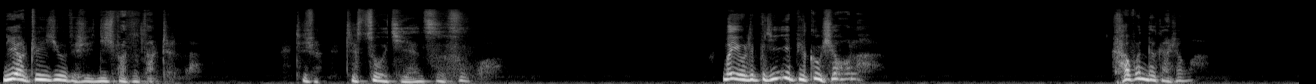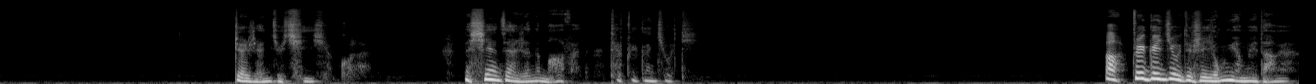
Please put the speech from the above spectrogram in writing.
你要追究的是，你就把它当真了，这是这作茧自缚啊！没有了，不就一笔勾销了？还问他干什么？这人就清醒过来了。那现在人的麻烦？他追根究底啊！追根究底是永远没答案。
